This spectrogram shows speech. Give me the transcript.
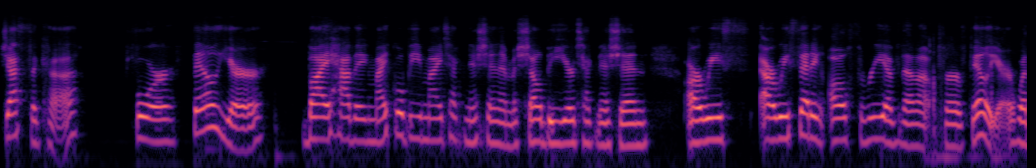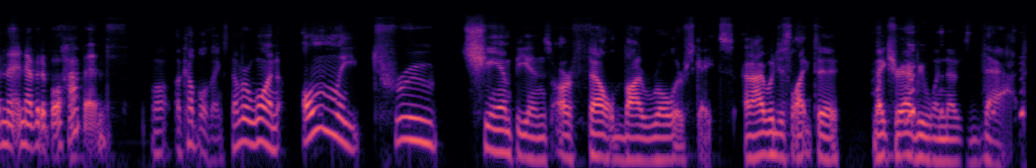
Jessica for failure by having Michael be my technician and Michelle be your technician? Are we are we setting all three of them up for failure when the inevitable happens? Well, a couple of things. Number one, only true champions are felled by roller skates, and I would just like to make sure everyone knows that.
